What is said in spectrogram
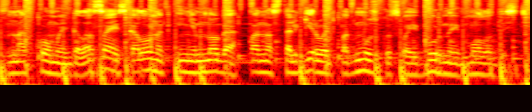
знакомые голоса из колонок и немного поностальгировать под музыку своей бурной молодости.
